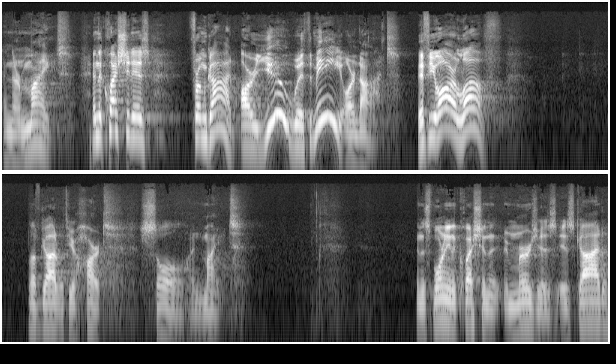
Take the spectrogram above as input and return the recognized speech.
and their might. And the question is from God, are you with me or not? If you are, love. Love God with your heart, soul, and might. And this morning, the question that emerges is God,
